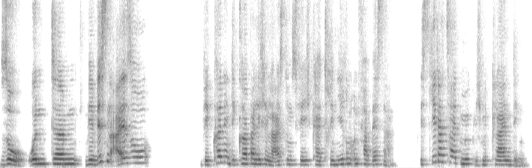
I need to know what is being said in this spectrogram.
So, und ähm, wir wissen also, wir können die körperliche Leistungsfähigkeit trainieren und verbessern. Ist jederzeit möglich mit kleinen Dingen.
